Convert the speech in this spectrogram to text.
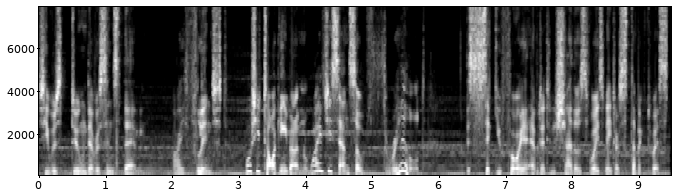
She was doomed ever since then. Mari flinched. What was she talking about, and why did she sound so thrilled? This sick euphoria evident in Shiloh's voice made her stomach twist.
